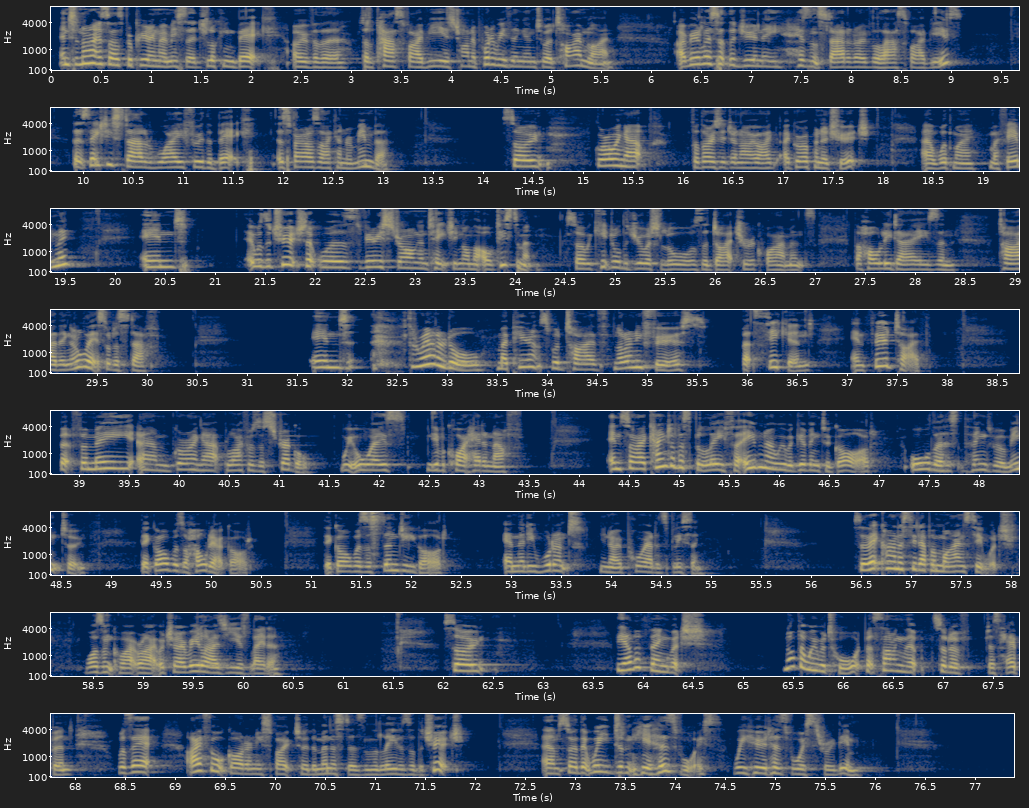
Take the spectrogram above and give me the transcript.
And tonight, as I was preparing my message, looking back over the, the past five years, trying to put everything into a timeline, I realised that the journey hasn't started over the last five years. That it's actually started way further back, as far as I can remember. So, growing up, for those who don't know, I, I grew up in a church uh, with my, my family, and it was a church that was very strong in teaching on the Old Testament. So, we kept all the Jewish laws, the dietary requirements, the holy days, and tithing, and all that sort of stuff. And throughout it all, my parents would tithe not only first, but second and third tithe. But for me, um, growing up, life was a struggle. We always never quite had enough. And so I came to this belief that even though we were giving to God all the things we were meant to, that God was a holdout God, that God was a stingy God, and that He wouldn't, you know, pour out His blessing. So that kind of set up a mindset which wasn't quite right, which I realised years later. So, the other thing which, not that we were taught, but something that sort of just happened, was that I thought God only spoke to the ministers and the leaders of the church. Um, so that we didn't hear his voice, we heard his voice through them.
